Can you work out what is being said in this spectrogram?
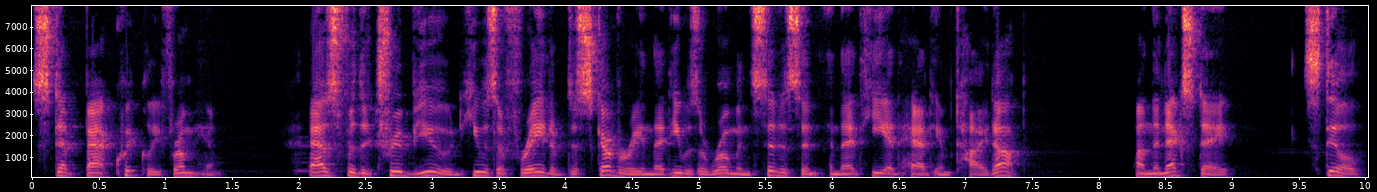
stepped back quickly from him. As for the tribune, he was afraid of discovering that he was a Roman citizen and that he had had him tied up. On the next day, still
